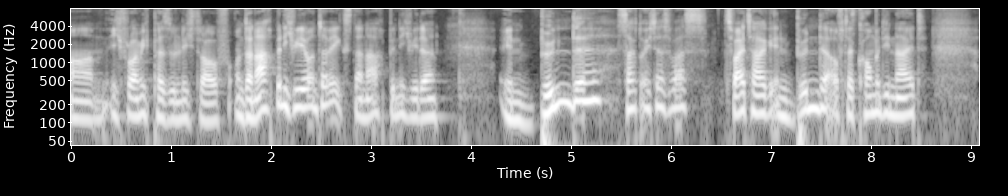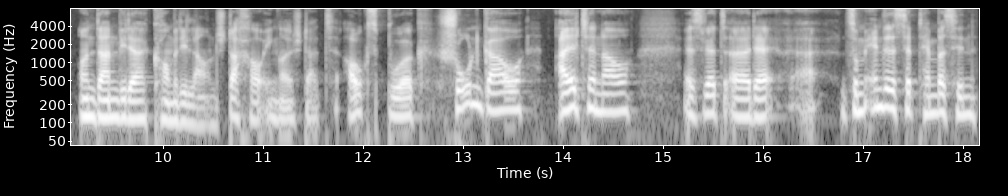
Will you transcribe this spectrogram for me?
Ähm, ich freue mich persönlich drauf. Und danach bin ich wieder unterwegs. Danach bin ich wieder in Bünde. Sagt euch das was? Zwei Tage in Bünde auf der Comedy Night. Und dann wieder Comedy Lounge. Dachau, Ingolstadt, Augsburg, Schongau, Altenau. Es wird äh, der, äh, zum Ende des Septembers hin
